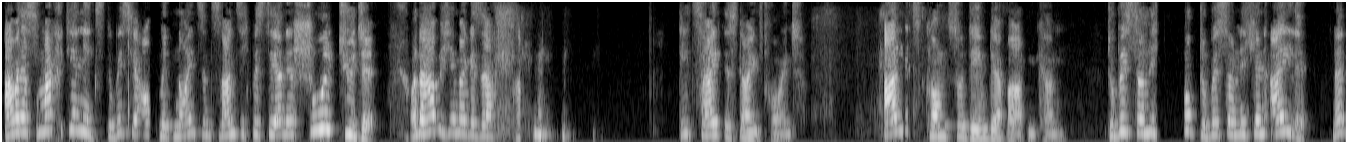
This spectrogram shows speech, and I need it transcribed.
Aber das macht ja nichts. Du bist ja auch mit 19, 20 bist du ja eine Schultüte. Und da habe ich immer gesagt, die Zeit ist dein Freund. Alles kommt zu dem, der warten kann. Du bist doch nicht, du bist doch nicht in Eile. Ne,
